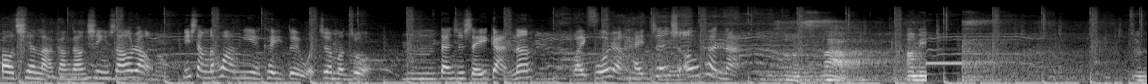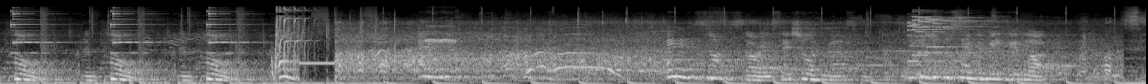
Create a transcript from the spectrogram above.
抱歉啦，刚刚性骚扰。你想的话，你也可以对我这么做。嗯，但是谁敢呢？外国人还真是 open 呐。” Slap on and pull and pull and pull. Oh And it's not sorry, sexual harassment. You can just say to me good luck.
